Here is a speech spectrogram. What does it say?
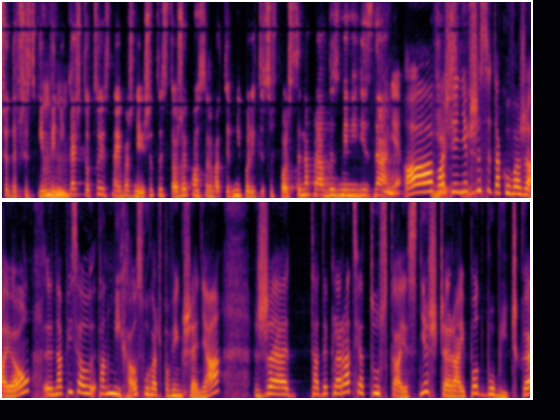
przede wszystkim Mhm. wynikać. To, co jest najważniejsze, to jest to, że konserwatywni politycy w Polsce naprawdę zmienili zdanie. O, właśnie Jeśli- nie wszyscy tak uważają. Y, Napisał pan Michał, słuchacz powiększenia, że ta deklaracja Tuska jest nieszczera i pod bubliczkę,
